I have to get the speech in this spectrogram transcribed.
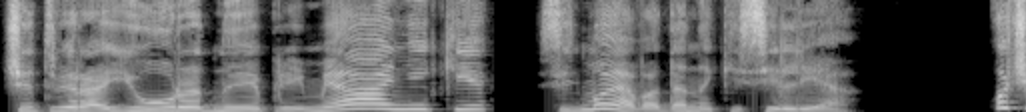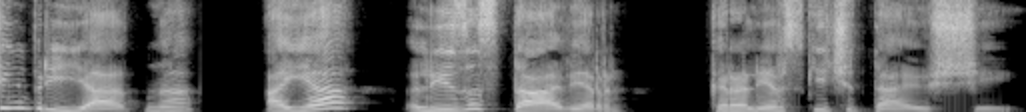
четвероюродные племянники, седьмая вода на киселе. Очень приятно, а я Лиза Ставер, королевский читающий.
